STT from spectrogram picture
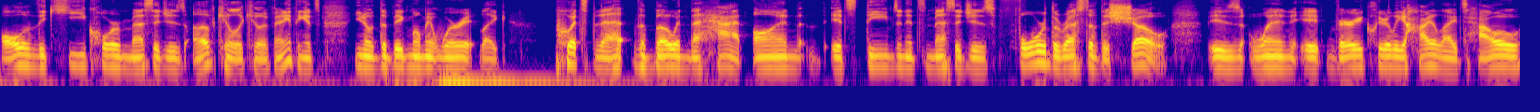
all of the key core messages of Kill la Kill. If anything, it's, you know, the big moment where it like puts the the bow and the hat on its themes and its messages for the rest of the show is when it very clearly highlights how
